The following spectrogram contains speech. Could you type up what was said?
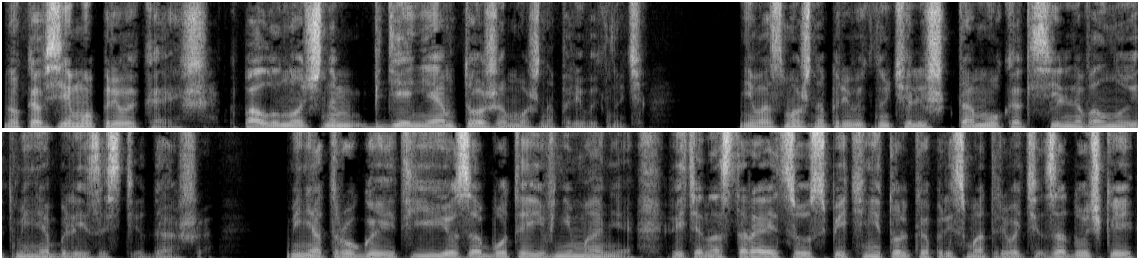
Но ко всему привыкаешь. К полуночным бдениям тоже можно привыкнуть. Невозможно привыкнуть лишь к тому, как сильно волнует меня близость Даши. Меня трогает ее забота и внимание, ведь она старается успеть не только присматривать за дочкой,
